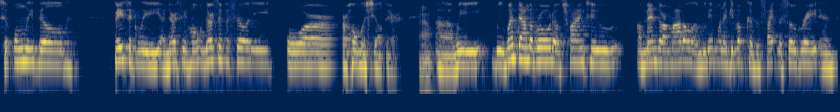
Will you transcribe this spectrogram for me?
to only build basically a nursing home, nursing facility, or homeless shelter. Oh. Uh, we we went down the road of trying to amend our model, and we didn't want to give up because the site was so great. And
